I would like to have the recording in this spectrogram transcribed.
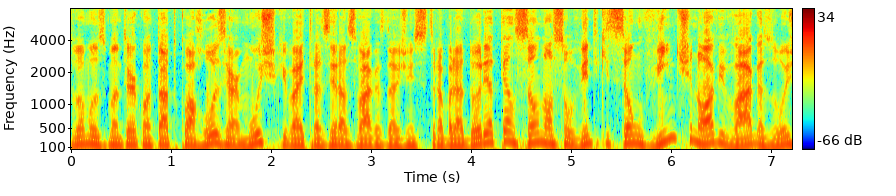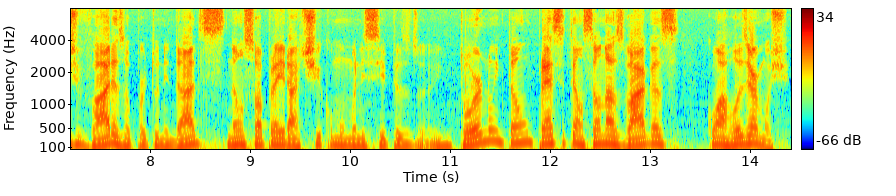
vamos manter contato com a Rose Armuch, que vai trazer as vagas da Agência do Trabalhador. E atenção, nosso ouvinte, que são 29 vagas hoje, várias oportunidades, não só para Irati, como municípios do entorno. Então, preste atenção nas vagas com a Rose Armuch.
